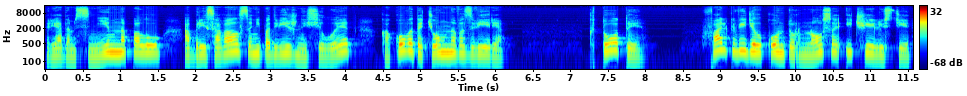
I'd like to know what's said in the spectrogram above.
Рядом с ним на полу обрисовался неподвижный силуэт какого-то темного зверя. «Кто ты?» Фальк видел контур носа и челюсти,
